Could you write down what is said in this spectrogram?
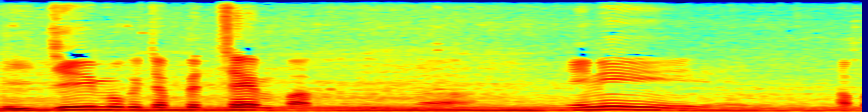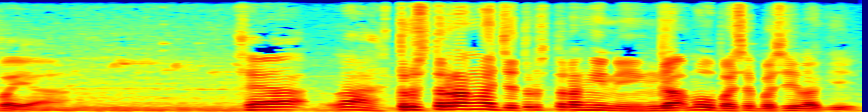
bijimu kecepet sempak. Nah, ini apa ya saya lah. Terus terang aja terus terang ini. Nggak mau basa-basi lagi.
